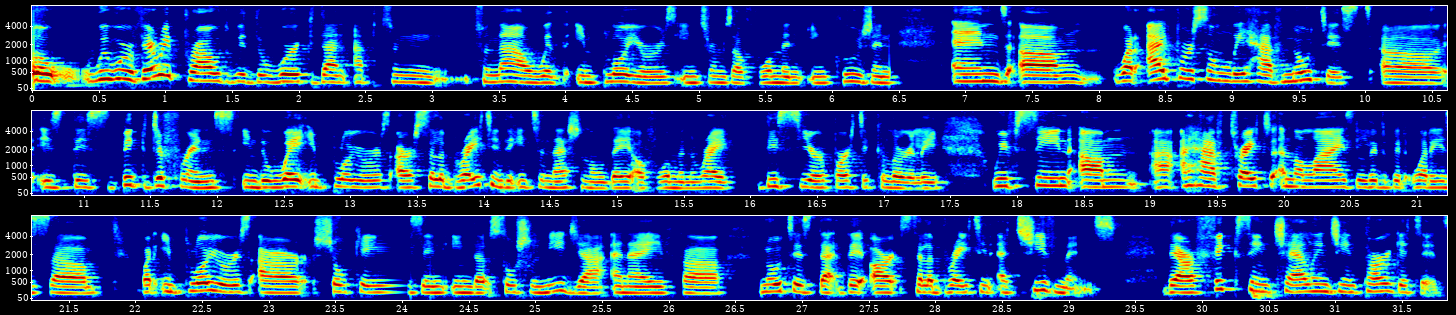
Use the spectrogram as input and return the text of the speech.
so we were very proud with the work done up to, to now with employers in terms of women inclusion. And um, what I personally have noticed uh, is this big difference in the way employers are celebrating the International Day of Women Rights this year, particularly. We've seen, um, I have tried to analyze a little bit what is uh, what employers are showcasing in the social media, and I've uh, noticed that they are celebrating achievements. They are fixing challenging targeted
